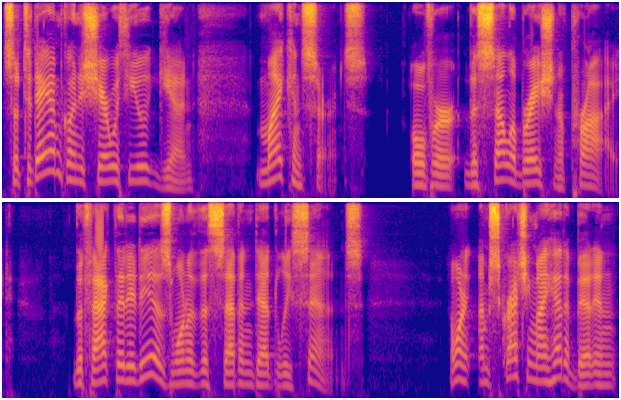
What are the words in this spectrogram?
So today I'm going to share with you again my concerns over the celebration of pride, the fact that it is one of the seven deadly sins I want I'm scratching my head a bit and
